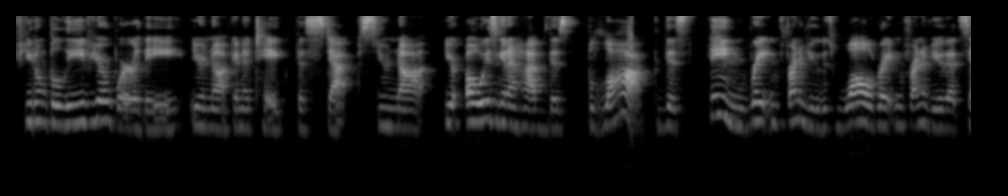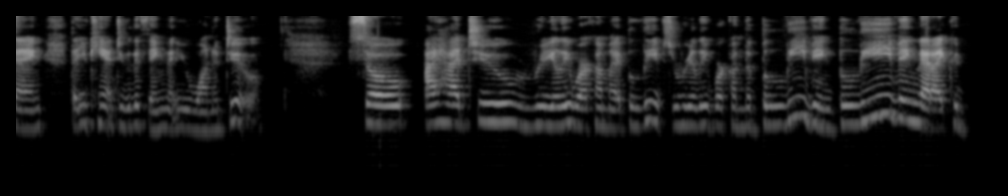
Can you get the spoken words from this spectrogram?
If you don't believe you're worthy, you're not going to take the steps. You're not, you're always going to have this block, this thing right in front of you, this wall right in front of you that's saying that you can't do the thing that you want to do. So I had to really work on my beliefs, really work on the believing, believing that I could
